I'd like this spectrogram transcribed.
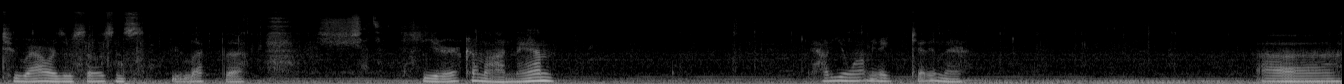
two hours or so since you left the Shit. theater. Come on, man. How do you want me to get in there? Uh...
